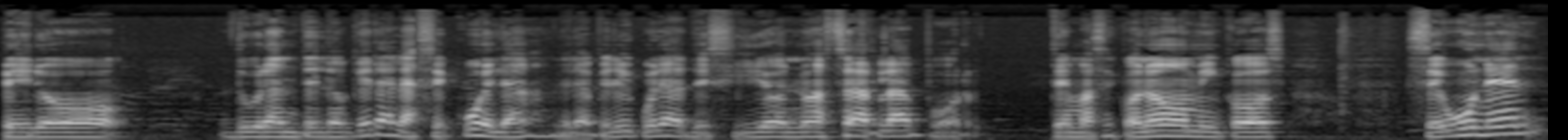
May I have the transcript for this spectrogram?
Pero durante lo que era la secuela de la película decidió no hacerla por temas económicos. Según él,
